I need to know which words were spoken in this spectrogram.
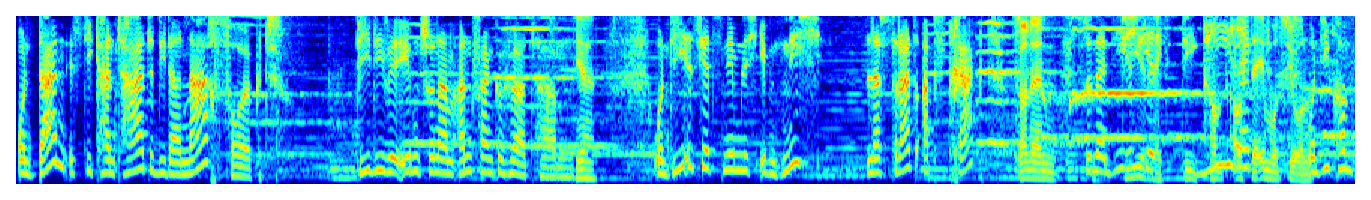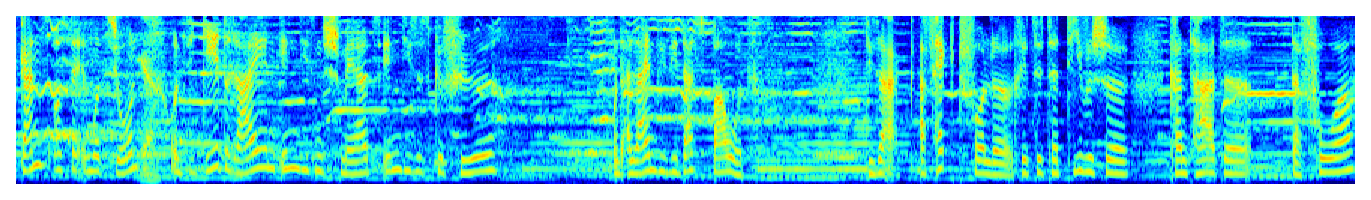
Und dann ist die Kantate, die danach folgt, die, die wir eben schon am Anfang gehört haben. Ja. Und die ist jetzt nämlich eben nicht Lastrato abstrakt, Sondern sondern die Direkt, ist jetzt die kommt aus der Emotion. Und die kommt ganz aus der Emotion Ja. und sie geht rein in diesen Schmerz, in dieses Gefühl und allein wie sie das baut, diese affektvolle, rezitativische Kantate davor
